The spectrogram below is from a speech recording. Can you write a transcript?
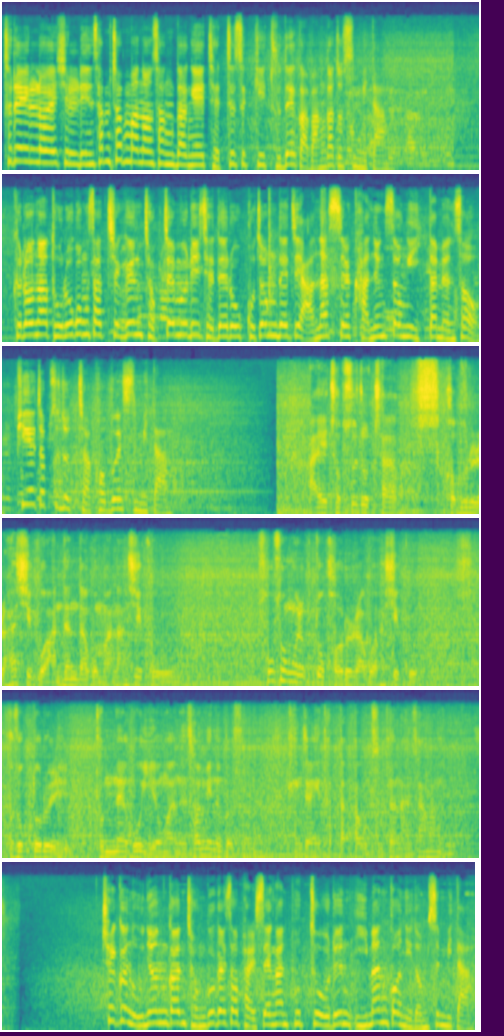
트레일러에 실린 3천만 원 상당의 제트스키 두 대가 망가졌습니다. 그러나 도로공사 측은 적재물이 제대로 고정되지 않았을 가능성이 있다면서 피해 접수조차 거부했습니다. 아예 접수조차 거부를 하시고 안 된다고만 하시고 소송을 또 걸으라고 하시고 고속도로를 돈 내고 이용하는 서민으로서는 굉장히 답답하고 불편한 상황입니다. 최근 5년간 전국에서 발생한 포트홀은 2만 건이 넘습니다.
